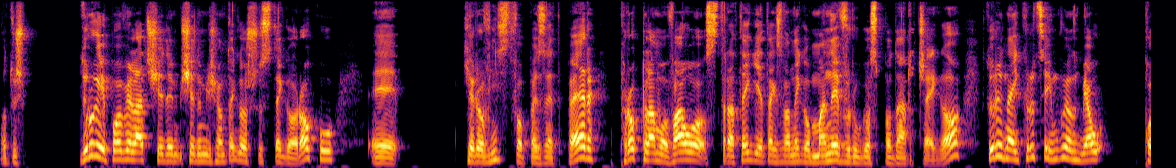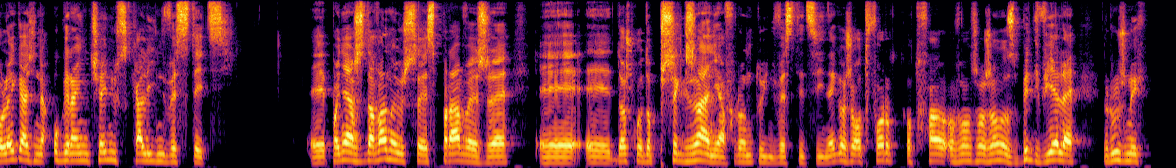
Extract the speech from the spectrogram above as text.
Otóż w drugiej połowie lat 76 roku kierownictwo PZPR proklamowało strategię tak zwanego manewru gospodarczego, który najkrócej mówiąc miał polegać na ograniczeniu skali inwestycji. E, ponieważ zdawano już sobie sprawę, że e, e, doszło do przegrzania frontu inwestycyjnego, że otworzono zbyt wiele różnych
